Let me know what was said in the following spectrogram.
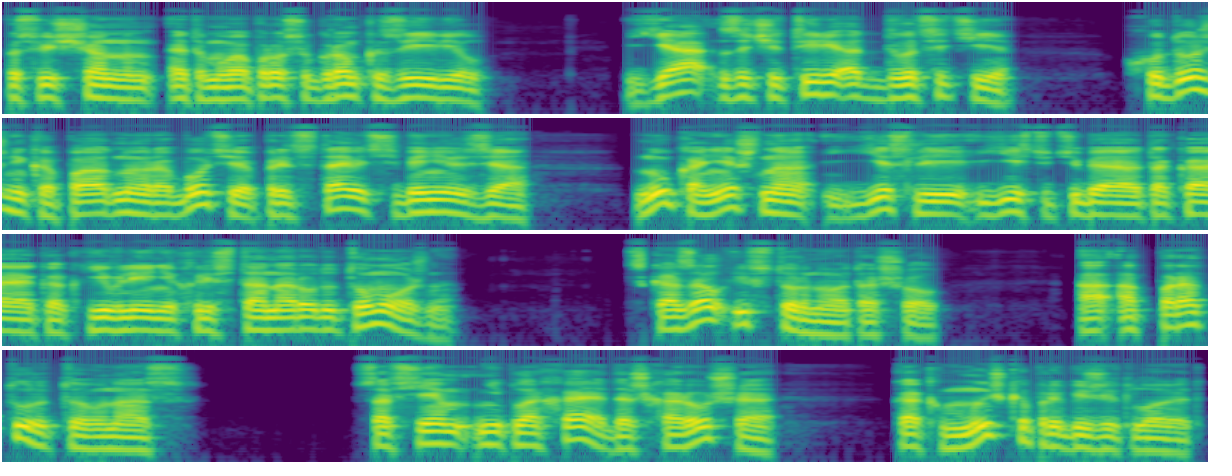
посвященном этому вопросу, громко заявил «Я за четыре от двадцати. Художника по одной работе представить себе нельзя, ну, конечно, если есть у тебя такая, как явление Христа народу, то можно. Сказал и в сторону отошел. А аппаратура-то у нас совсем неплохая, даже хорошая, как мышка пробежит ловит.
